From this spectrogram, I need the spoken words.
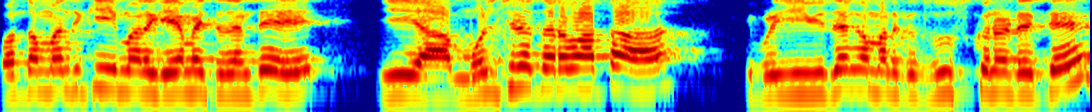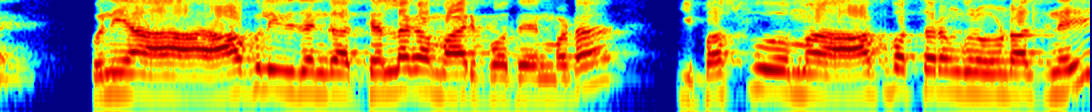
కొంతమందికి మనకి ఏమవుతుందంటే ఈ మొలిచిన తర్వాత ఇప్పుడు ఈ విధంగా మనకు చూసుకున్నట్టయితే కొన్ని ఆ ఆకులు ఈ విధంగా తెల్లగా మారిపోతాయి అనమాట ఈ పసుపు మా ఆకుపచ్చ రంగులో ఉండాల్సినవి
